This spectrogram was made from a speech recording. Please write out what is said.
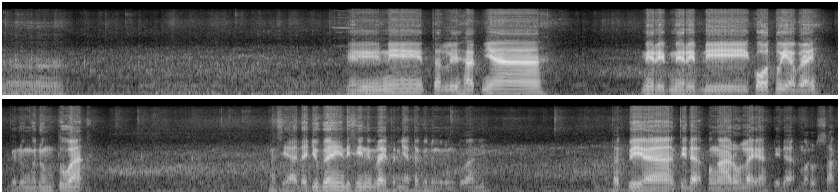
Nah. ini terlihatnya mirip-mirip di Kotu ya Bray? Gedung-gedung tua. Masih ada juga nih di sini Bray ternyata gedung-gedung tua nih tapi ya tidak pengaruh lah ya tidak merusak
